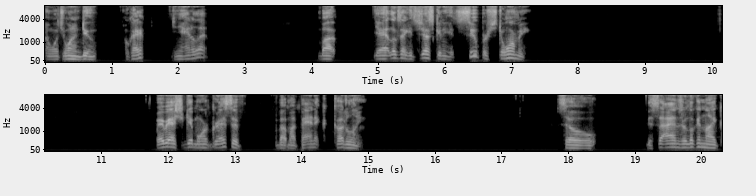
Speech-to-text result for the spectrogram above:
on what you want to do. Okay? Can you handle that? But yeah, it looks like it's just going to get super stormy. Maybe I should get more aggressive about my panic cuddling. So the signs are looking like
